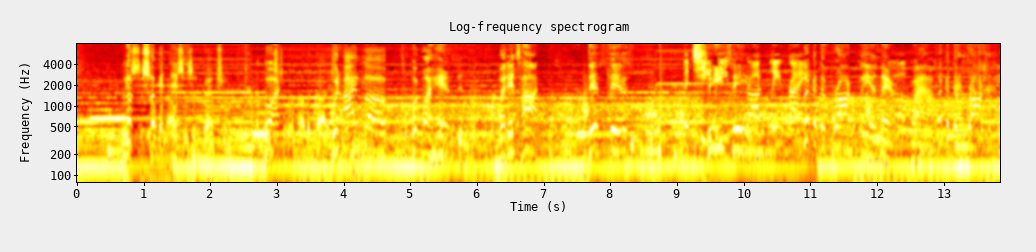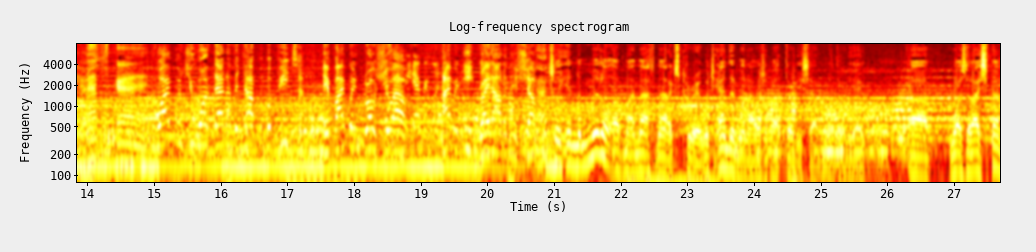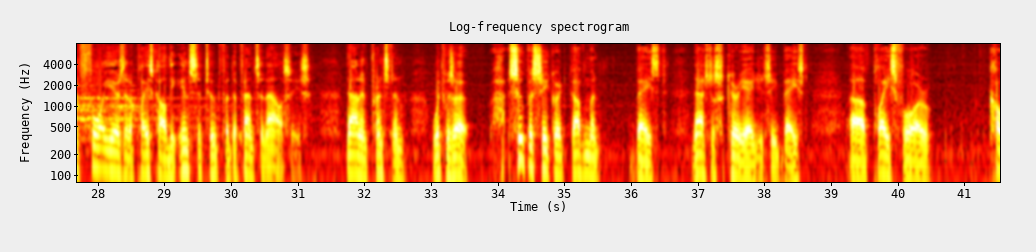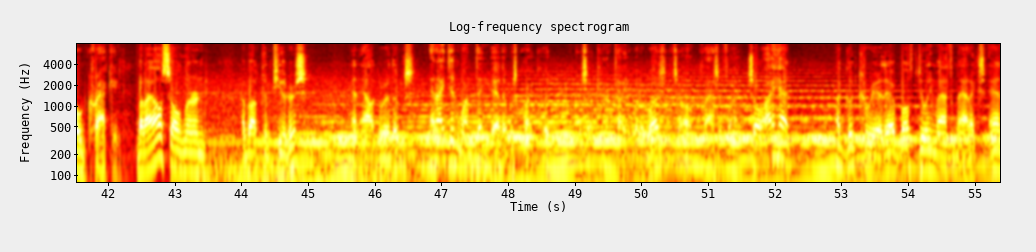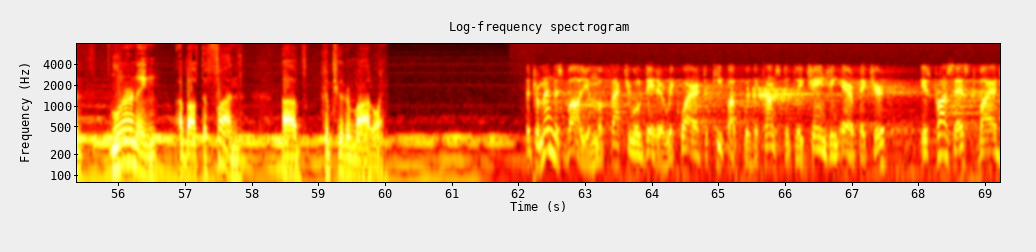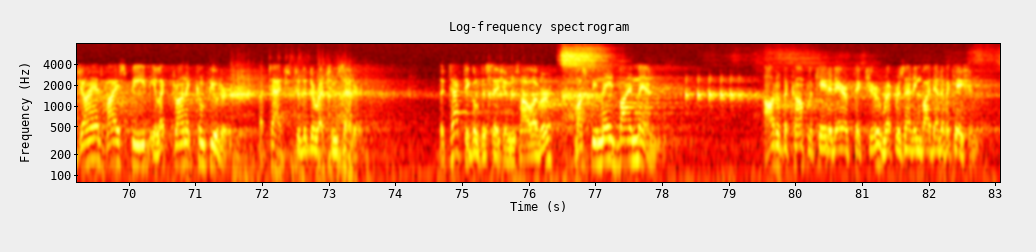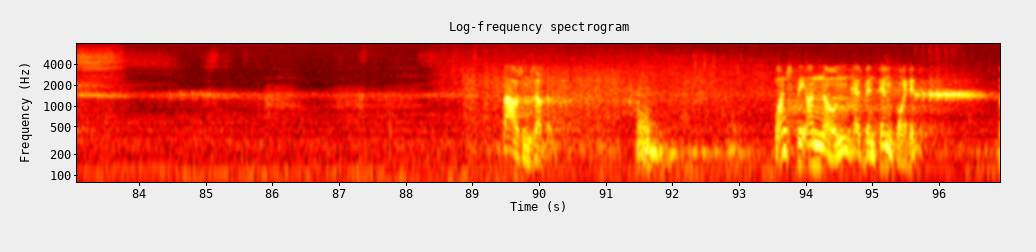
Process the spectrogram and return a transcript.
leads to someone else's invention and leads Boy, to another guy's. Would I love to put my hands in but it's hot. This is The cheesy, cheesy. broccoli rice. Look at the broccoli in there. Wow. Look at the broccoli. That's good. Why wouldn't you want that on the top of a pizza? If I went grocery This would out. I would eat right out of this shovel. Actually, in the middle of my mathematics career, which ended when I was about 37 or 38, uh, was that I spent four years at a place called the Institute for Defense Analyses down in Princeton, which was a super secret government based, national security agency based uh, place for code cracking. But I also learned about computers and algorithms, and I did one thing there that was quite good. I can't tell you what it was, it's all classified. So I had a good career there, both doing mathematics and learning about the fun of computer modeling. The tremendous volume of factual data required to keep up with the constantly changing air picture is processed by a giant high-speed electronic computer attached to the direction center. The tactical decisions, however, must be made by men out of the complicated air picture representing identification. Thousands of them. Once the unknown has been pinpointed,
